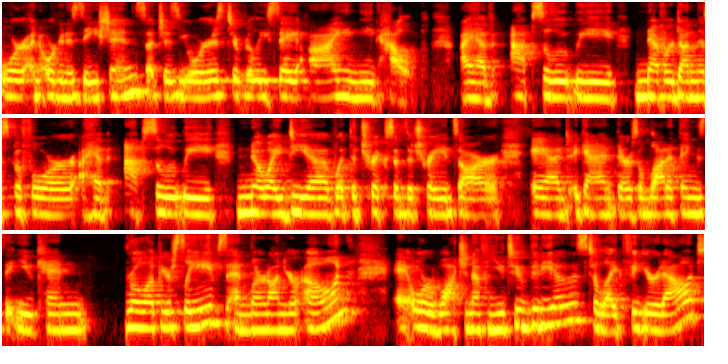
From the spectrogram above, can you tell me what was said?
or an organization such as yours to really say, I need help. I have absolutely never done this before. I have absolutely no idea what the tricks of the trades are. And again, there's a lot of things that you can roll up your sleeves and learn on your own eh, or watch enough YouTube videos to like figure it out.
